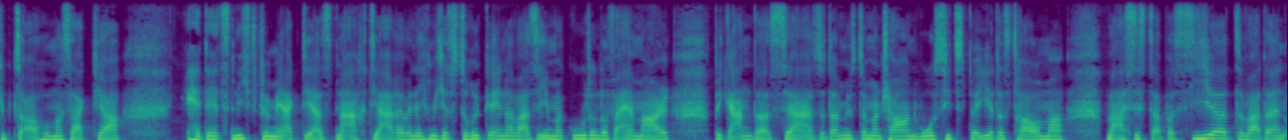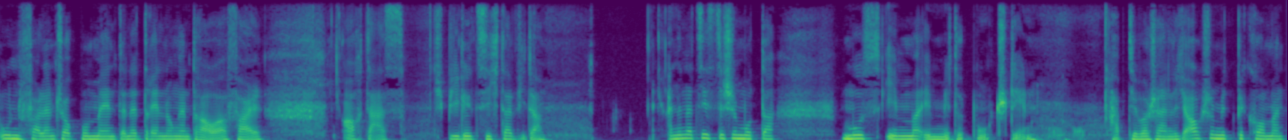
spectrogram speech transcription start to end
gibt's auch, wo man sagt, ja, hätte jetzt nichts bemerkt die ersten acht Jahre. Wenn ich mich jetzt zurückerinnere, war sie immer gut und auf einmal begann das. Ja, also da müsste man schauen, wo sitzt bei ihr das Trauma, was ist da passiert, war da ein Unfall, ein Schockmoment, eine Trennung, ein Trauerfall. Auch das spiegelt sich da wieder. Eine narzisstische Mutter muss immer im Mittelpunkt stehen habt ihr wahrscheinlich auch schon mitbekommen.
